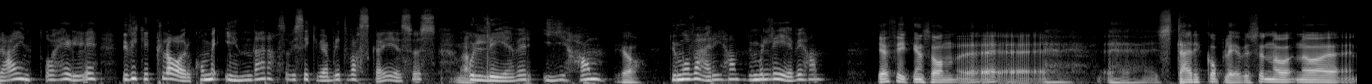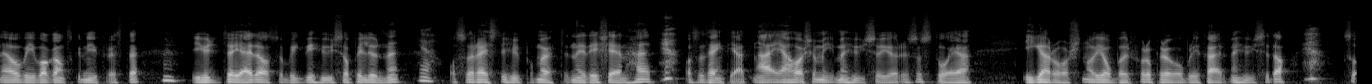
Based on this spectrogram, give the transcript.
rent og hellig Vi vil ikke klare å komme inn der altså, hvis ikke vi har blitt vaska i Jesus Nei. og lever i Han. ja. Du må være i Han. Du må leve i Han. Jeg fikk en sånn eh, eh, sterk opplevelse når, når, når vi var ganske nyfrelste. Mm. Judith og jeg da, så bygde vi hus oppe i Lunde. Ja. Og så reiste hun på møte nede i Skien her. Og så tenkte jeg at nei, jeg har så mye med huset å gjøre. Så står jeg i garasjen og jobber for å prøve å bli ferdig med huset. da. Så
